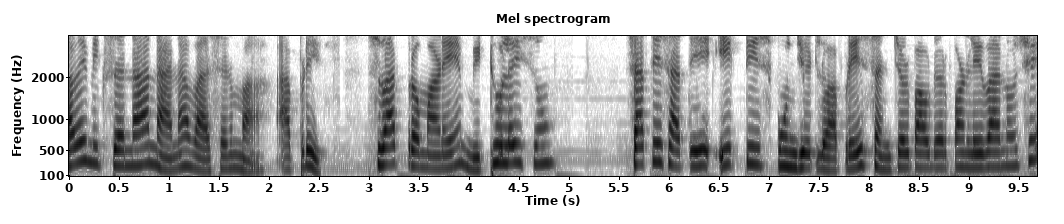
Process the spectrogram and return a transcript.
હવે મિક્સરના નાના વાસણમાં આપણે સ્વાદ પ્રમાણે મીઠું લઈશું. સાથે સાથે એક ટીસ્પૂન જેટલો આપણે સંચળ પાવડર પણ લેવાનો છે.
